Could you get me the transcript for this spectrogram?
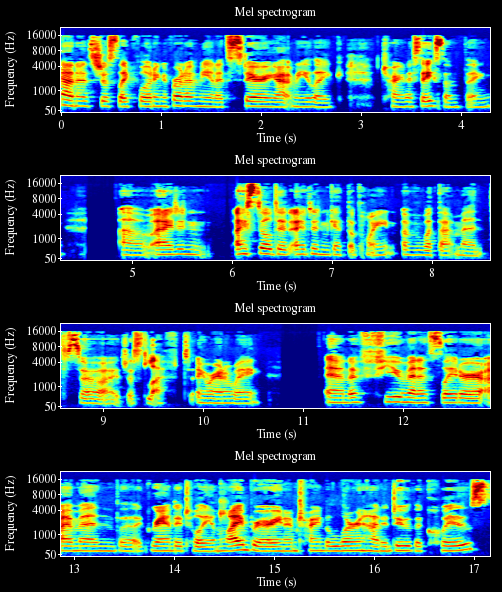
and it's just like floating in front of me, and it's staring at me like trying to say something. Um, and I didn't, I still did, I didn't get the point of what that meant, so I just left. I ran away. And a few minutes later, I'm in the Grand Italian Library, and I'm trying to learn how to do the quiz,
